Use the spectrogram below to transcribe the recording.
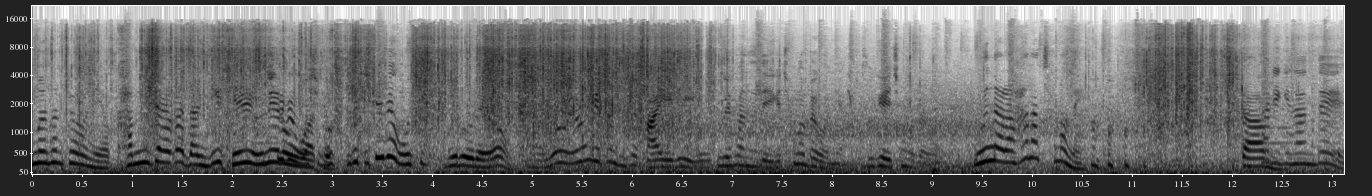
2만 3천 원이에요. 감자가 난 이게 제일 은혜로운 같아 750원. 이게 750 유로래요. 요, 요런 게 좀 비싸 과일이 두 개 샀는데 이게 1,500원이야. 두 개에 1,500원. 우리나라 하나 천 원에. 살이긴 한데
